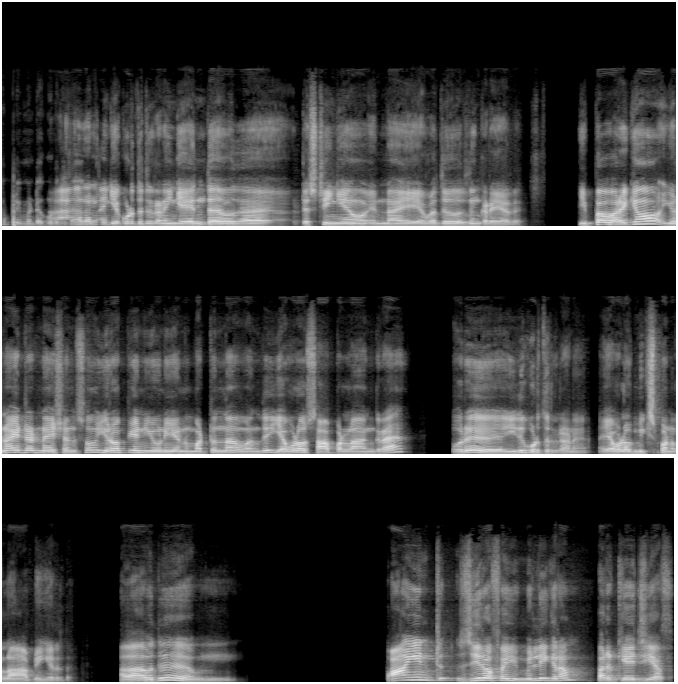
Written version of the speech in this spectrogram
சப்ளிமெண்ட்ட குடுத்துட்டாங்க. அதெல்லாம் இங்க குடுத்துட்டு இருக்கானுங்க. இங்க எந்த டெஸ்டிங்கும் என்ன எவது எதுவும் கிடையாது. இப்ப வரைக்கும் யுனைட்டட் நேஷன்ஸும், யூரோப்பியன் யூனியன் மட்டும் தான் வந்து எவ்வளோ சாப்பிடலாங்கிற ஒரு இது குடுத்துருக்கானுங்க. எவ்வளோ மிக்ஸ் பண்ணலாம் அப்படிங்கிறது. அதாவது ம் 0.05 milligram per KG of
